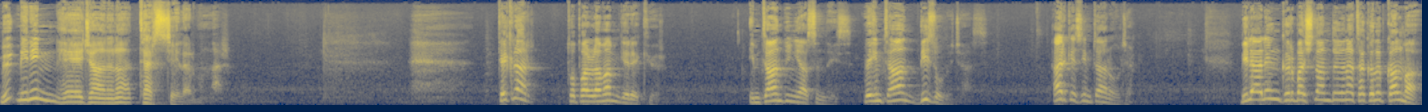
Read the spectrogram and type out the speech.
müminin heyecanına ters şeyler bunlar. Tekrar toparlamam gerekiyor. İmtihan dünyasındayız. Ve imtihan biz olacağız. Herkes imtihan olacak. Bilal'in kırbaçlandığına takılıp kalma.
